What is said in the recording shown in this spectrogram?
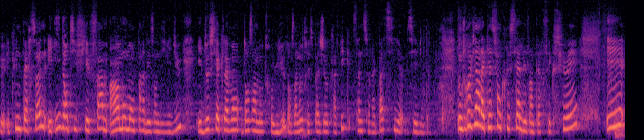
et qu'une personne est identifiée femme à un moment par des individus et deux siècles avant dans un autre lieu, dans un autre espace géographique, ça ne serait pas si, si évident. Donc je reviens à la question cruciale des intersexués. Et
